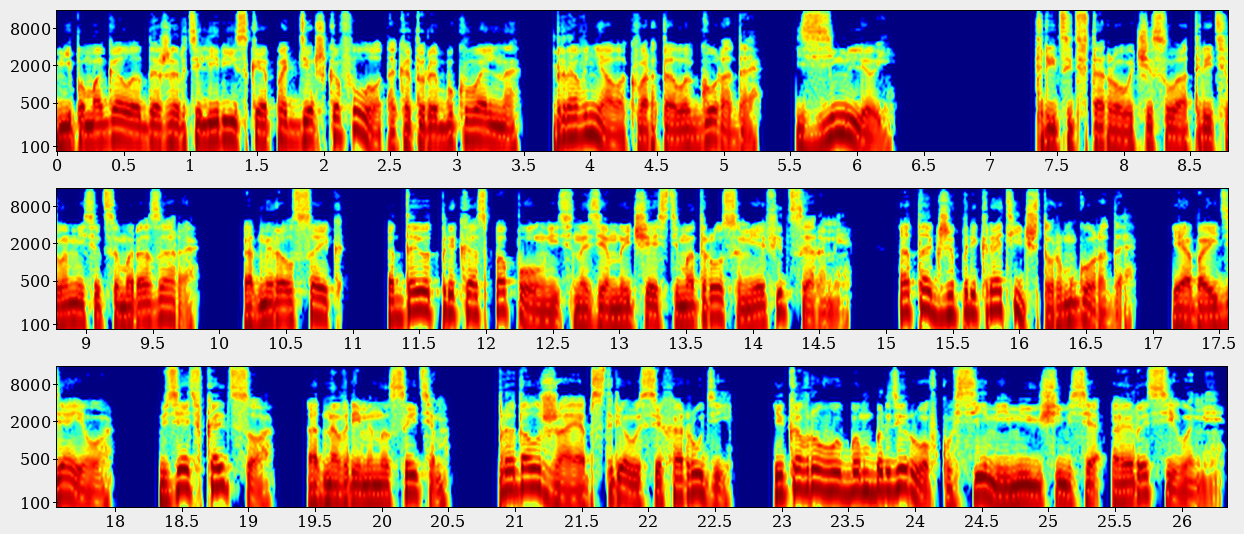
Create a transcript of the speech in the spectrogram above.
Не помогала даже артиллерийская поддержка флота, которая буквально равняла кварталы города с землей. 32 числа третьего месяца Морозара адмирал Сайк отдает приказ пополнить наземные части матросами и офицерами, а также прекратить штурм города и, обойдя его, взять в кольцо, одновременно с этим продолжая обстрелы всех орудий и ковровую бомбардировку всеми имеющимися аэросилами.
